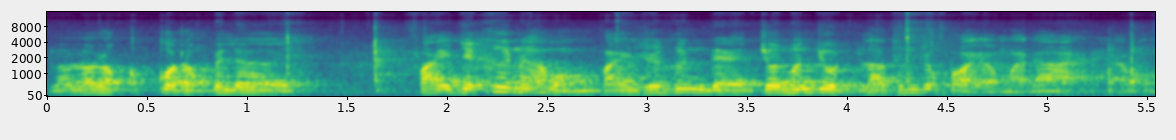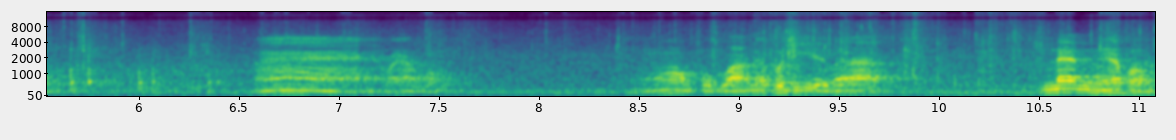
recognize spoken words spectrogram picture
แล้วเราเราก็กดออกไปเลย ไฟจะขึ้นนะครับผมไฟจะขึ้นแดงจนมันหยุดเราถึงจะปล่อยออกมาได้ครับผมอ่าเห็นไหมครับผม อ๋อผมวางได้พอดีนะฮะแน่นครับผม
